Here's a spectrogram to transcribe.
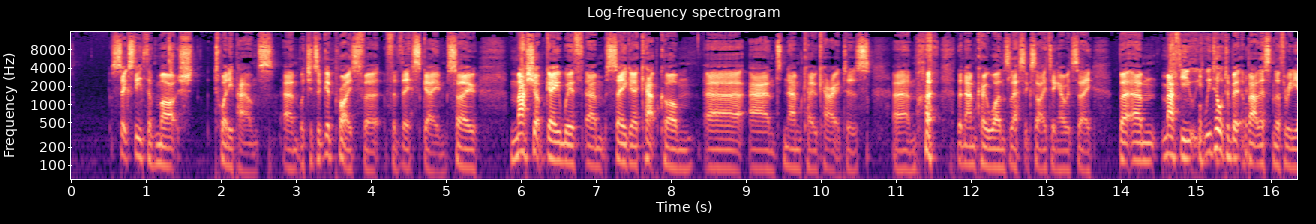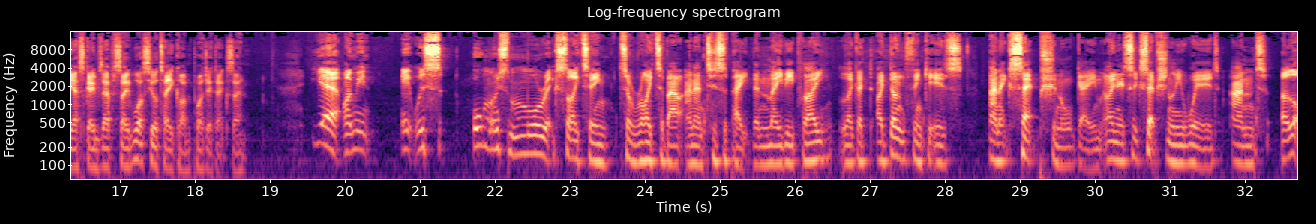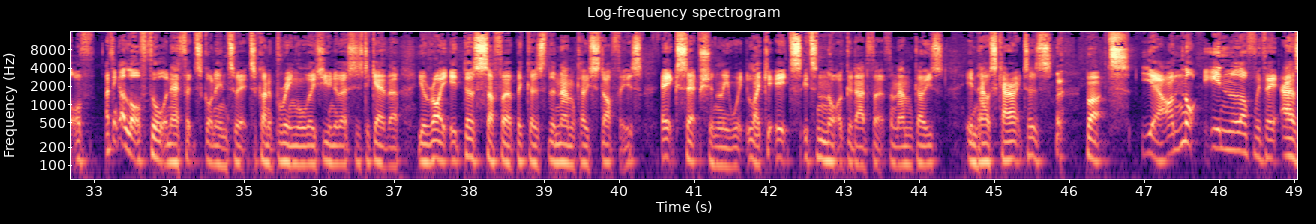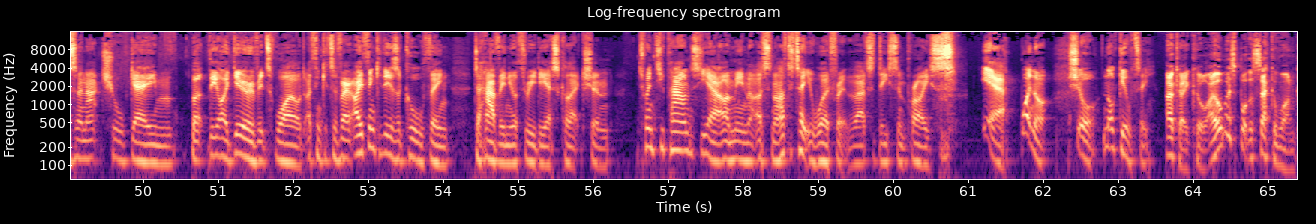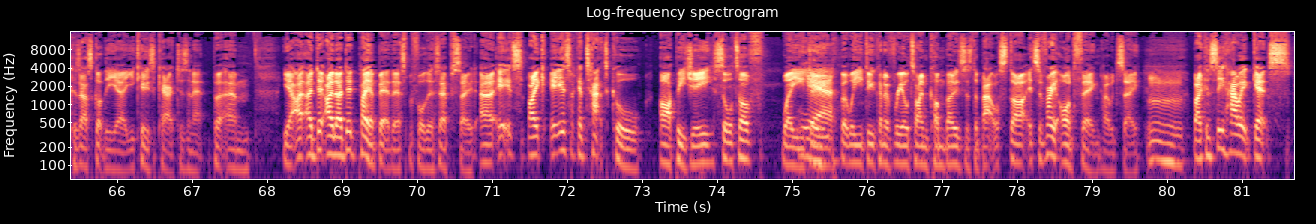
16th of March, twenty pounds, um, which is a good price for for this game. So mashup game with um, Sega, Capcom, uh, and Namco characters. Um, the Namco one's less exciting, I would say. But um, Matthew, we talked a bit about this in the 3DS games episode. What's your take on Project X Zone? Yeah, I mean, it was almost more exciting to write about and anticipate than maybe play. Like, I, I don't think it is an exceptional game. I mean, it's exceptionally weird, and a lot of I think a lot of thought and effort's gone into it to kind of bring all those universes together. You're right; it does suffer because the Namco stuff is exceptionally we- like it's it's not a good advert for Namco's in-house characters. but yeah, I'm not in love with it as an actual game. But the idea of it's wild. I think it's a very. I think it is a cool thing to have in your 3DS collection. Twenty pounds, yeah. I mean, listen, I have to take your word for it that that's a decent price. yeah, why not? Sure, not guilty. Okay, cool. I almost bought the second one because that's got the uh, Yakuza characters in it. But um, yeah, I, I did. I, I did play a bit of this before this episode. Uh, it's like it is like a tactical RPG sort of where you Yeah. do, but where you do kind of real time combos as the battle start. It's a very odd thing, I would say. Mm. But I can see how it gets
